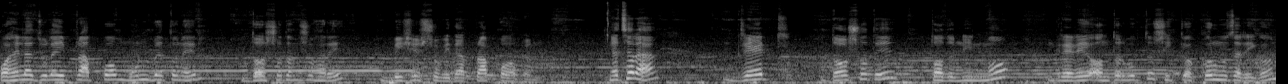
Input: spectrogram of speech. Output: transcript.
পহেলা জুলাই প্রাপ্য মূল বেতনের দশ শতাংশ হারে বিশেষ সুবিধা প্রাপ্য হবেন। এছাড়া গ্রেড দশ হতে তদনিম্ন গ্রেডে অন্তর্ভুক্ত শিক্ষক কর্মচারীগণ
